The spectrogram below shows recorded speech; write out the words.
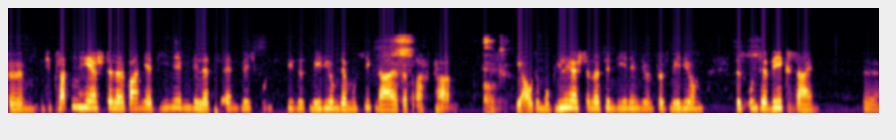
ähm, die Plattenhersteller waren ja diejenigen, die letztendlich uns dieses Medium der Musik nahegebracht haben. Okay. Die Automobilhersteller sind diejenigen, die uns das Medium des Unterwegssein äh,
